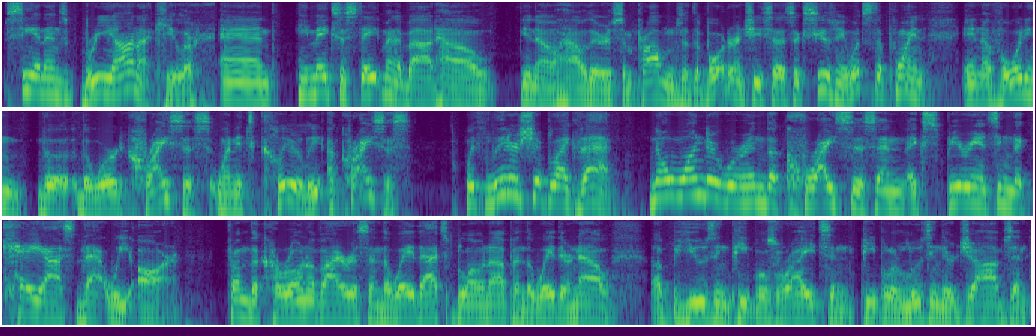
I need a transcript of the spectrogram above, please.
CNN's Brianna Keilar, and he makes a statement about how you know how there's some problems at the border, and she says, "Excuse me, what's the point in avoiding the the word crisis when it's clearly a crisis?" With leadership like that, no wonder we're in the crisis and experiencing the chaos that we are from the coronavirus and the way that's blown up and the way they're now abusing people's rights and people are losing their jobs and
